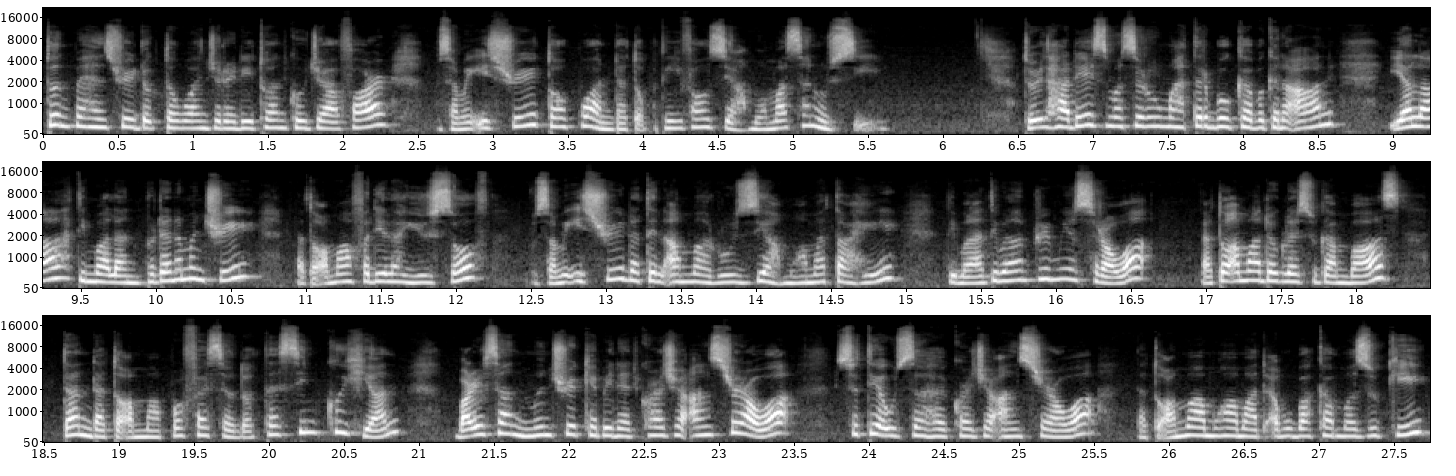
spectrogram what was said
Tun Pehen Sri Dr. Wan Junedi Tuanku Jaafar bersama isteri Tuan Puan Datuk Peti Fauziah Muhammad Sanusi. Turut hadir semasa rumah terbuka berkenaan ialah Timbalan Perdana Menteri Datuk Amar Fadilah Yusof bersama isteri Datin Amar Ruziah Muhammad Tahir, Timbalan-Timbalan Premier Sarawak, Datuk Amar Douglas Sugambas dan Datuk Amar Profesor Dr. Sim Kuhian, Barisan Menteri Kabinet Kerajaan Sarawak, Setiausaha Kerajaan Sarawak, Datuk Amar Muhammad Abu Bakar Mazuki,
